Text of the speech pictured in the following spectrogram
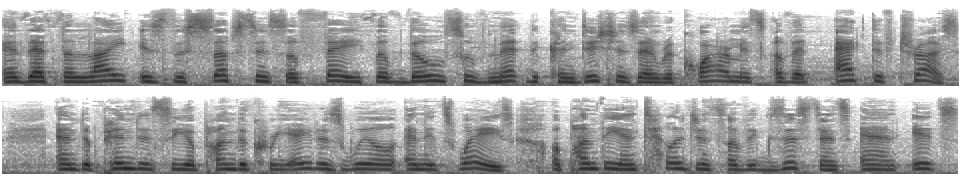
and that the light is the substance of faith of those who've met the conditions and requirements of an active trust and dependency upon the Creator's will and its ways, upon the intelligence of existence and its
